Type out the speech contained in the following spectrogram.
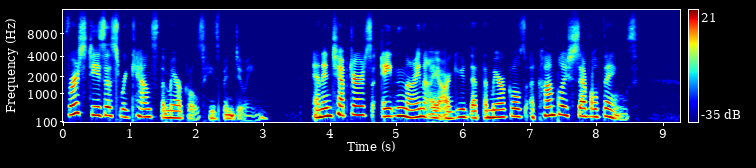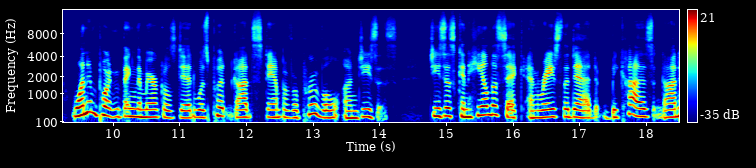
First, Jesus recounts the miracles he's been doing. And in chapters 8 and 9, I argued that the miracles accomplished several things. One important thing the miracles did was put God's stamp of approval on Jesus. Jesus can heal the sick and raise the dead because God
